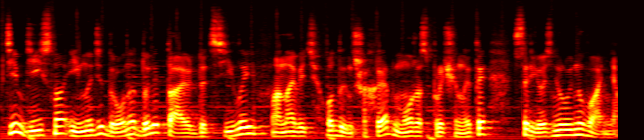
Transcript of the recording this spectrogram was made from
Втім, дійсно іноді дрони долітають до цілей, а навіть один шахет може спричинити серйозні руйнування.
